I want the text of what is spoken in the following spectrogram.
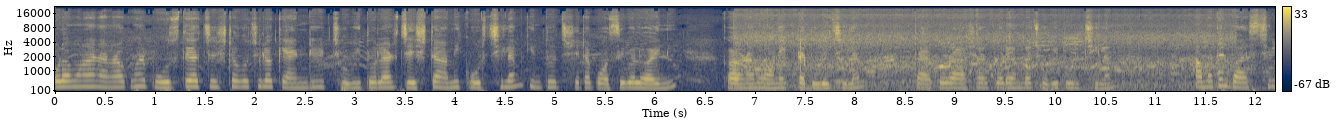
ওরা মনে হয় নানা রকমের পোজ দেওয়ার চেষ্টা করছিল ক্যান্ডির ছবি তোলার চেষ্টা আমি করছিলাম, কিন্তু সেটা পসিবল হয়নি, কারণ আমি অনেকটা দূরে ছিলাম। তারপর আসার পরে আমরা ছবি তুলছিলাম। আমাদের বাস ছিল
